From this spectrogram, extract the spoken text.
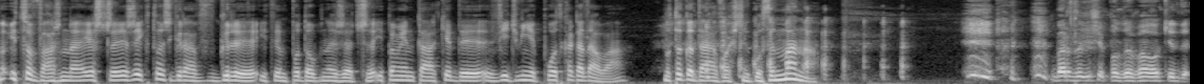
No i co ważne, jeszcze jeżeli ktoś gra w gry i tym podobne rzeczy i pamięta, kiedy w Wiedźminie Płotka gadała, no to gadała właśnie głosem Mana. Bardzo mi się podobało, kiedy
